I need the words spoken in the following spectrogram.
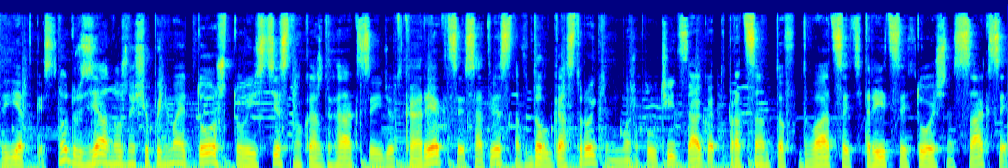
редкость. Но, друзья, нужно еще понимать то, что, естественно, у каждой акции идет коррекция, соответственно, в долгосроке мы можем получить за год процентов 20-30 точно с акций.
